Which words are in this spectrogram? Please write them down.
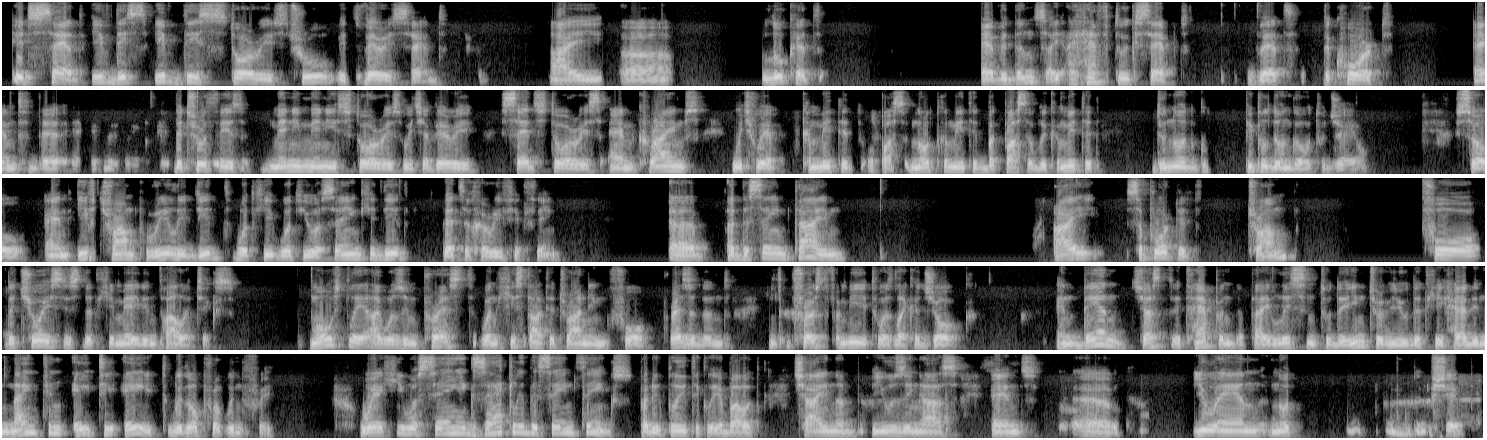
it's sad if this if this story is true. It's very sad. I uh, look at evidence. I, I have to accept that the court and the the truth is many many stories which are very sad stories and crimes which were committed or poss- not committed but possibly committed do not people don't go to jail. So and if trump really did what he what you are saying he did that's a horrific thing. Uh, at the same time i supported trump for the choices that he made in politics. Mostly i was impressed when he started running for president first for me it was like a joke and then just it happened that i listened to the interview that he had in 1988 with oprah winfrey where he was saying exactly the same things politically about china using us and uh, un not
